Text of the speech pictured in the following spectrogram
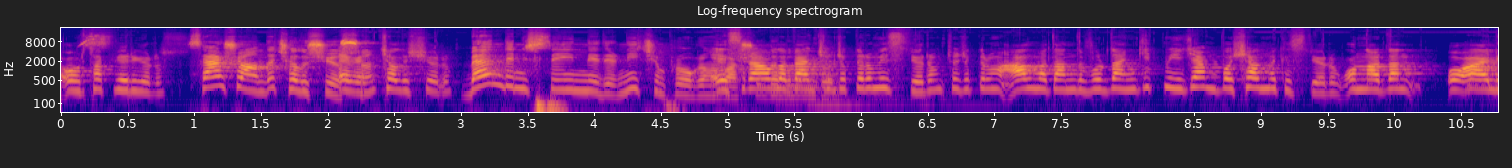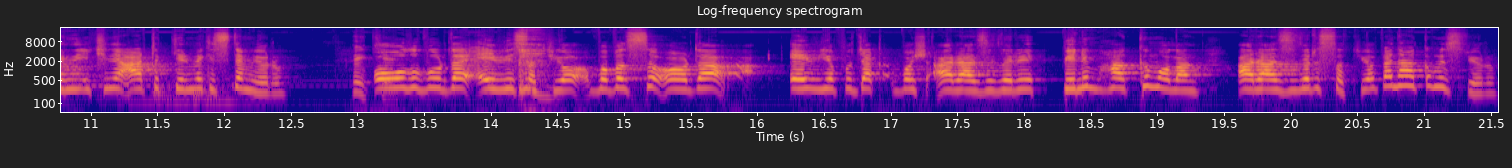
ortak veriyoruz. Sen şu anda çalışıyorsun. Evet çalışıyorum. Benden isteğin nedir? Niçin programa Esra başvuruda abla ben bulundun? çocuklarımı istiyorum. Çocuklarımı almadan da buradan gitmeyeceğim. Boşalmak istiyorum. Onlardan o ailenin içine artık girmek istemiyorum. Peki. Oğlu burada evi satıyor. Babası orada ev yapılacak boş arazileri, benim hakkım olan arazileri satıyor. Ben hakkımı istiyorum.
